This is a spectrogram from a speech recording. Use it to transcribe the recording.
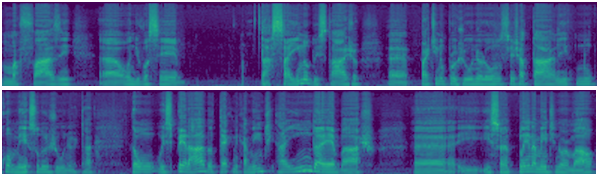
uma fase uh, onde você está saindo do estágio, uh, partindo para o júnior, ou você já está ali no começo do júnior, tá? Então, o esperado, tecnicamente, ainda é baixo. É, e isso é plenamente normal.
